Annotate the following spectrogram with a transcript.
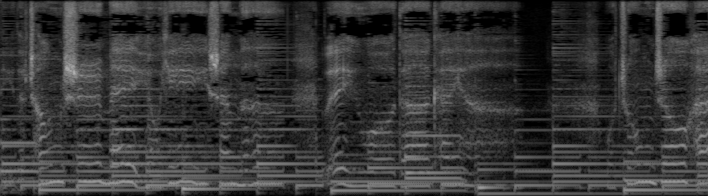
你的城市没有一扇门为我打开呀，我终究还。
